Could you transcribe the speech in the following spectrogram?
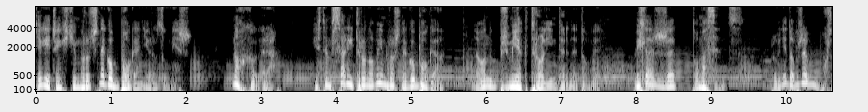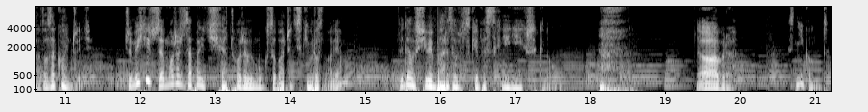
Jakiej części mrocznego Boga nie rozumiesz? No cholera. Jestem w sali tronowej mrocznego Boga. A on brzmi jak troll internetowy. Myślę, że to ma sens. Równie dobrze można to zakończyć. Czy myślisz, że możesz zapalić światło, żeby mógł zobaczyć, z kim rozmawiam? Wydał z siebie bardzo ludzkie westchnienie i krzyknął. Dobra. Znikąd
